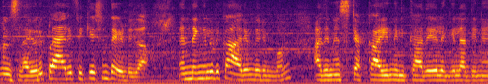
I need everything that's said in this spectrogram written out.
മനസ്സിലായി? ഒരു ക്ലാരിഫിക്കേഷൻ തേടുക. എന്തെങ്കിലും ഒരു കാര്യം വരുമ്പം അതിന് സ്റ്റക്കായി നിൽക്കാതെ അല്ലെങ്കിൽ അതിന്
